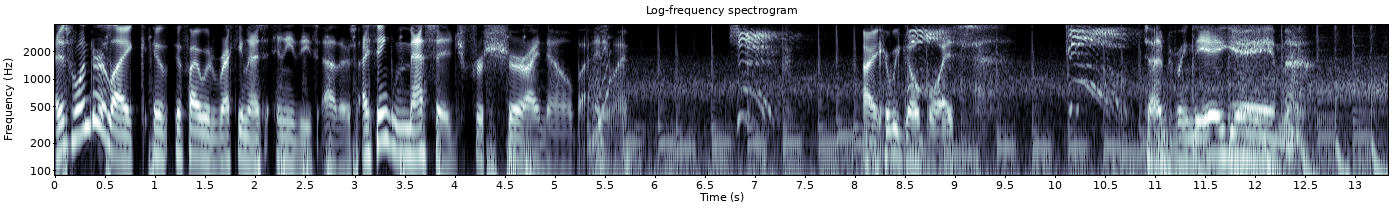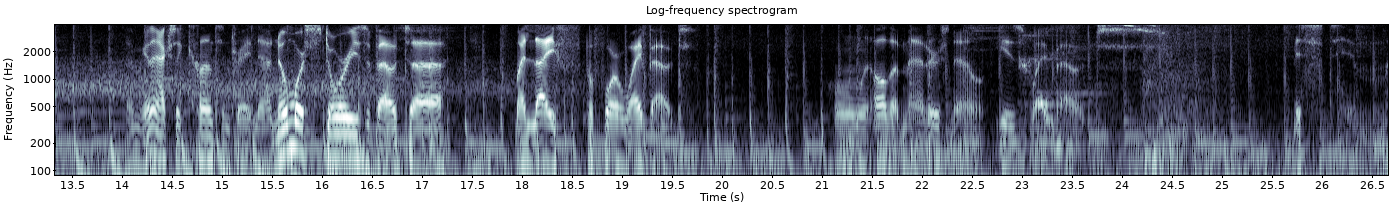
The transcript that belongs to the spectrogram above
I just wonder, like, if, if I would recognize any of these others. I think Message for sure I know, but anyway. Alright, here we go, boys. Go! Time to bring the A game. I'm gonna actually concentrate now. No more stories about uh, my life before Wipeout. Only all that matters now is Wipeout. Missed him.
